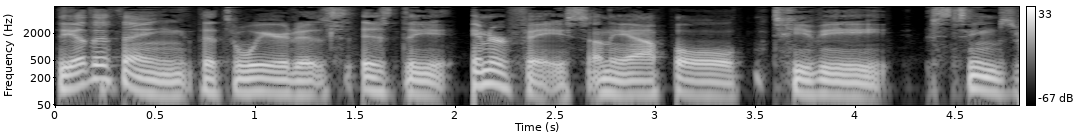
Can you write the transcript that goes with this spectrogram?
The other thing that's weird is is the interface on the Apple TV seems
